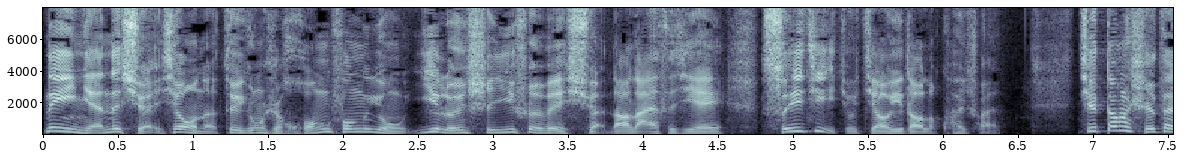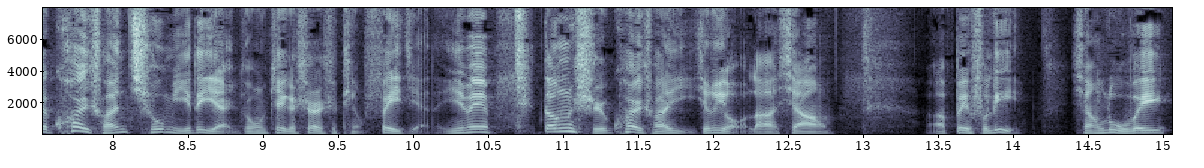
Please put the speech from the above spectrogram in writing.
那一年的选秀呢，最终是黄蜂用一轮十一顺位选到了 SGA，随即就交易到了快船。其实当时在快船球迷的眼中，这个事儿是挺费解的，因为当时快船已经有了像呃贝弗利、像路威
